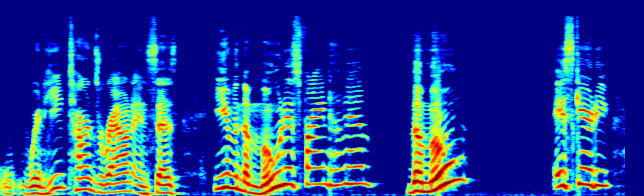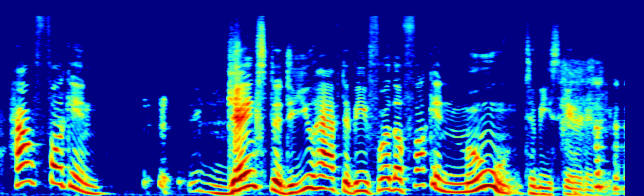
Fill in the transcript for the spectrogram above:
When he turns around and says, even the moon is frightened of him? The moon? Is scared of you? How fucking gangsta do you have to be for the fucking moon to be scared of you?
